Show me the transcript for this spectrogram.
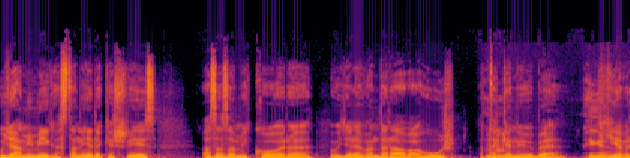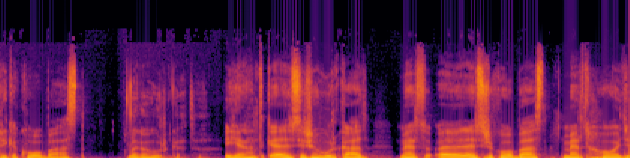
Ugye, ami még aztán érdekes rész, az az, amikor ugye le van darálva a hús a mhm. tekenőbe, Igen. kieverik a kolbászt. Meg a hurkát. Igen, hát ez is a hurkát, mert ez is a kolbászt, mert hogy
